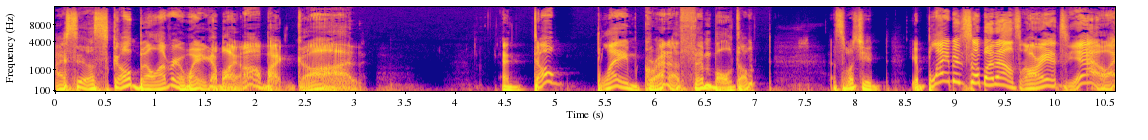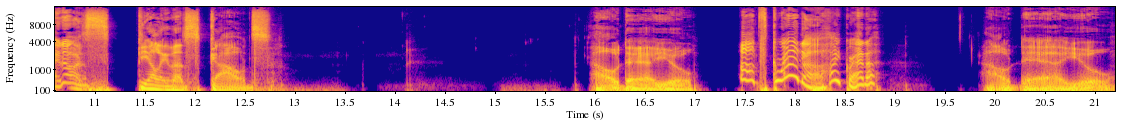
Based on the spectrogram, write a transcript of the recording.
I see the skull bill every week. I'm like, oh my God. And don't blame Greta Thimble. Don't. That's what you. You're blaming someone else, Ari. It's yeah. I know it's stealing the scouts. How dare you? Oh, it's Greta. Hi, Greta. How dare you?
